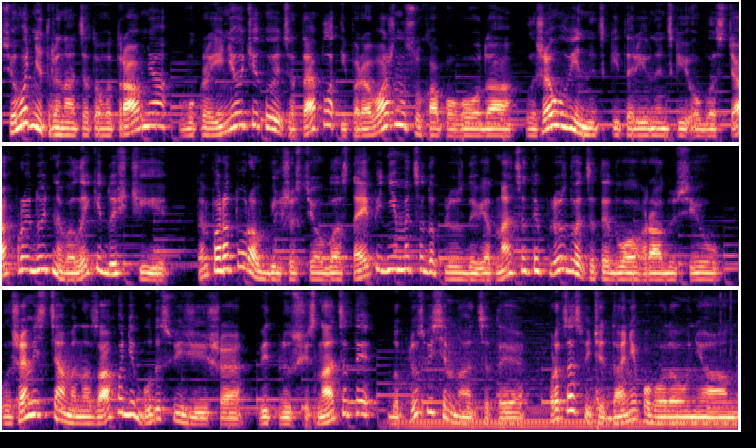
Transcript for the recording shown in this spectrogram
Сьогодні, 13 травня, в Україні очікується тепла і переважно суха погода. Лише у Вінницькій та Рівненській областях пройдуть невеликі дощі. Температура в більшості областей підніметься до плюс 19 плюс 22 градусів. Лише місцями на заході буде свіжіше від плюс 16 до плюс 18. Про це свідчить дані погода Уніан.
